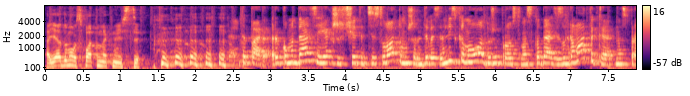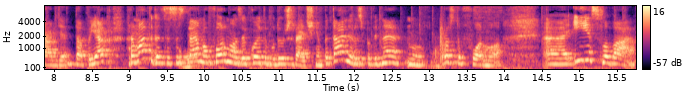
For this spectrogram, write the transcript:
А я думав спати на книжці. Тепер рекомендація, як же вчити ці слова, тому що дивись, англійська мова дуже просто вона складається з граматики, насправді. Тобто, як граматика це система, формула, за якою ти будуєш речення. Питання, розповідне, ну просто формула. Е, і слова.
